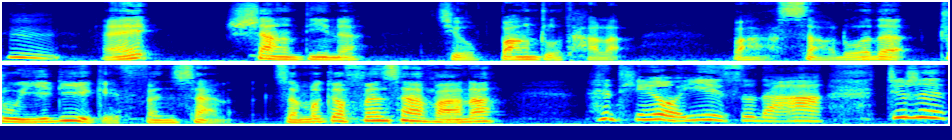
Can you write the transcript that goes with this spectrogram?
嗯哎，上帝呢就帮助他了，把扫罗的注意力给分散了。怎么个分散法呢？挺有意思的啊。就是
